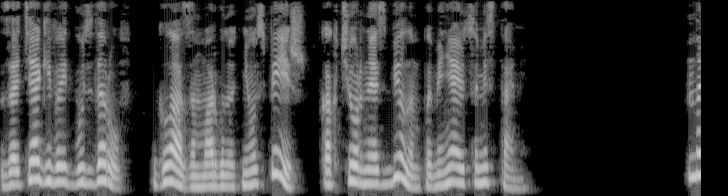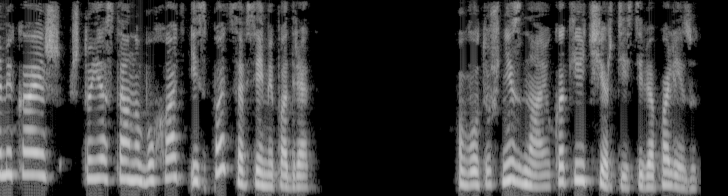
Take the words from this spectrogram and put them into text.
Затягивает, будь здоров. Глазом моргнуть не успеешь, как черное с белым поменяются местами». Намекаешь, что я стану бухать и спать со всеми подряд? Вот уж не знаю, какие черти из тебя полезут.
